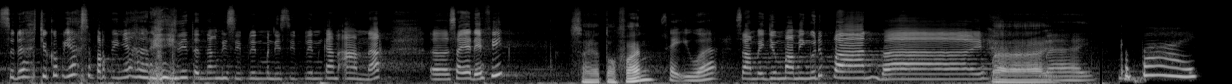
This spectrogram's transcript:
sudah cukup ya sepertinya hari ini tentang disiplin mendisiplinkan anak. Eh, saya Devi. Saya Tovan. Saya Iwa. Sampai jumpa minggu depan. Bye. Bye. Bye. Goodbye.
